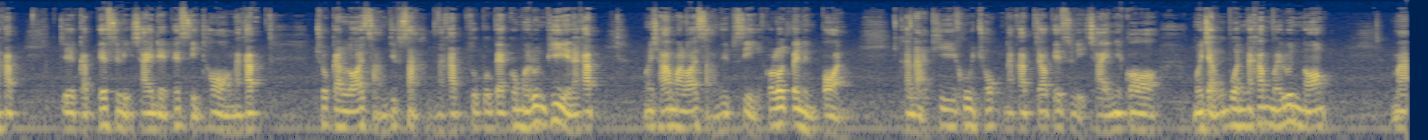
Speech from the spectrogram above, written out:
นะครับ เจอกับเพชรสิริชัยเดชเพชรสีทองนะครับชกกัน 133 นะครับซูเปอร์แบ็กก็มารุ่นพี่นะครับ เมื่อเช้ามา 134 ก็ลดไป 1 ปอนด์ ขณะที่คู่ชกนะครับเจ้าเพชรสิริชัยนี่ก็มวยจากอุบลนะครับมวยรุ่นน้องมา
